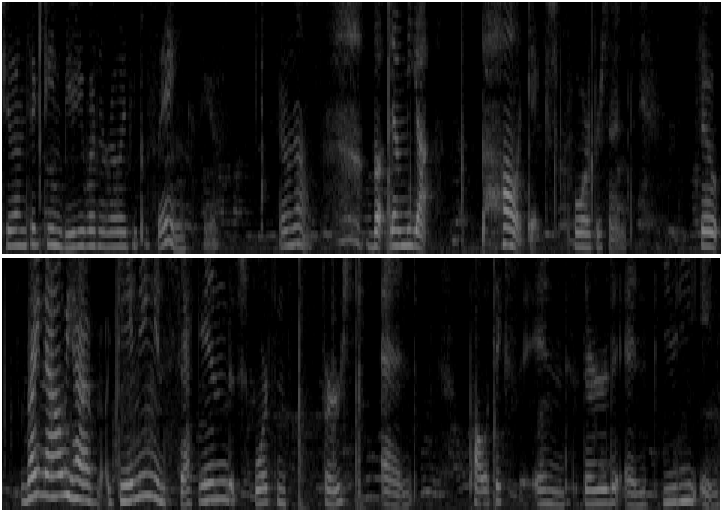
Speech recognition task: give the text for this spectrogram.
2016 beauty wasn't really people's thing. I guess I don't know. But then we got politics, four percent. So right now we have gaming in second, sports in first, and politics in third, and beauty in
